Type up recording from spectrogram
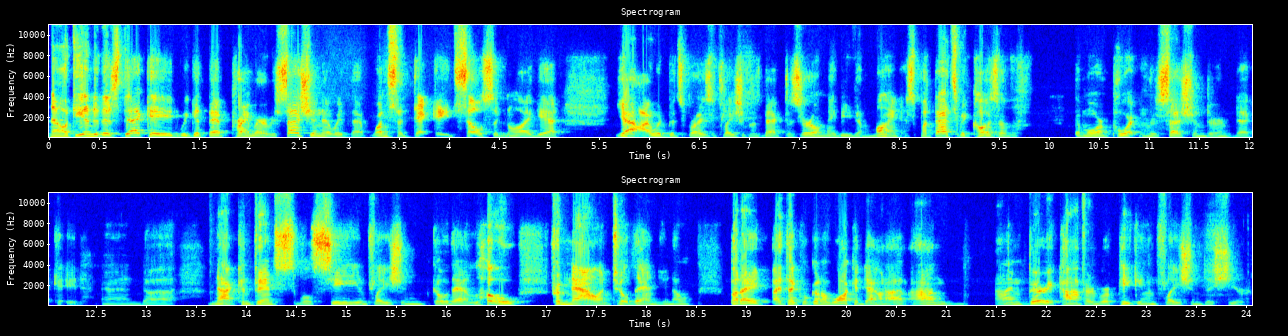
Now, at the end of this decade, we get that primary recession that, we, that once a decade sell signal I get. Yeah, I would be surprised if inflation goes back to zero, maybe even minus, but that's because of the more important recession during the decade. And uh, not convinced we'll see inflation go that low from now until then, you know. But I, I think we're going to walk it down. I, I'm I'm very confident we're peaking inflation this year.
